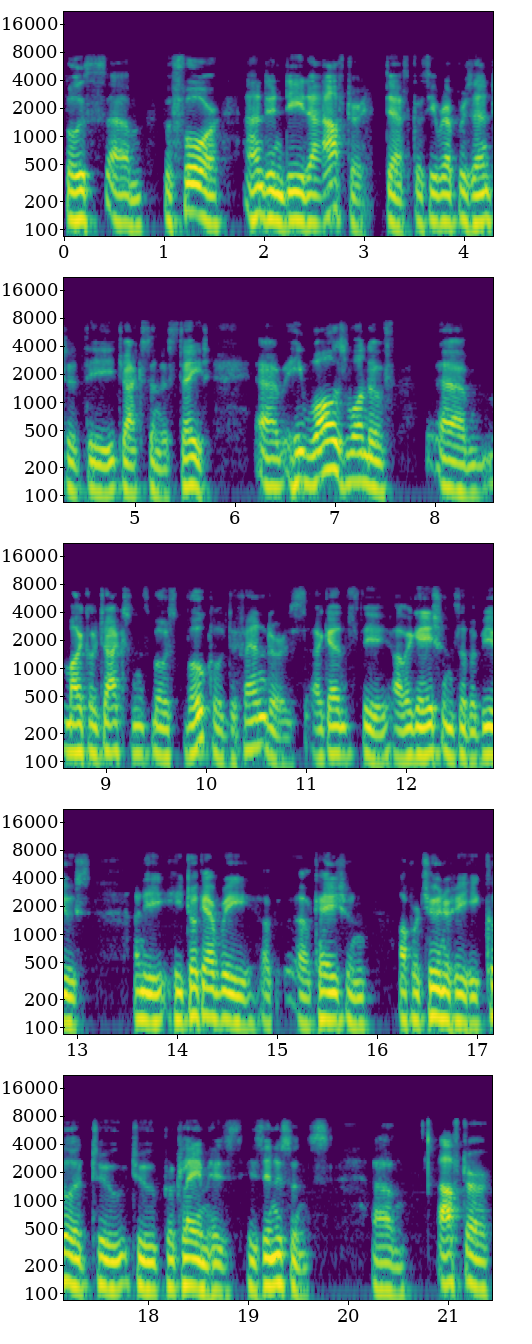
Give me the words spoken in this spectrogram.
both um, before and indeed after death because he represented the Jackson estate. Uh, he was one of um, Michael Jackson's most vocal defenders against the allegations of abuse, and he, he took every occasion opportunity he could to to proclaim his his innocence. Um, after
